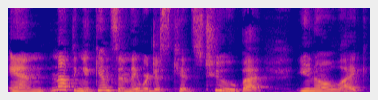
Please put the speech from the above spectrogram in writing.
And nothing against them. They were just kids too. But, you know, like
